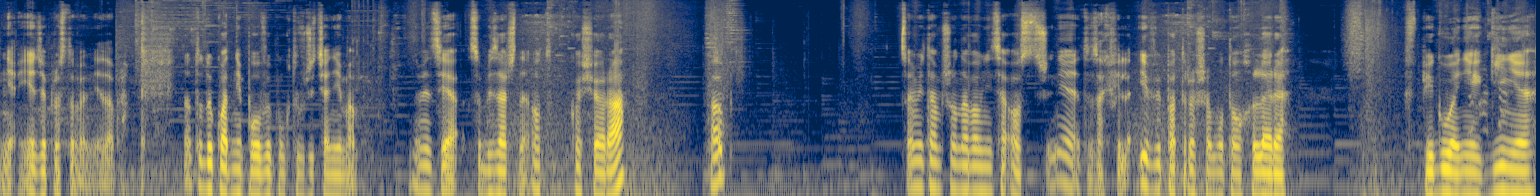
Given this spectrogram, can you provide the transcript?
Nie, jedzie prosto we mnie, dobra. No to dokładnie połowy punktów życia nie mam. No więc ja sobie zacznę od kosiora. Hop. Co mi tam szło nawałnica ostrzy? Nie, to za chwilę. I wypatroszę mu tą cholerę w pigułę, niech ginie.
